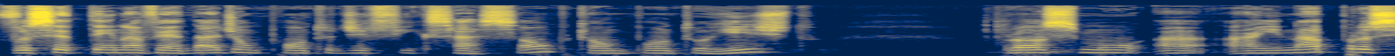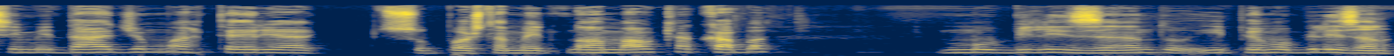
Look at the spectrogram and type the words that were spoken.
Você tem, na verdade, um ponto de fixação, porque é um ponto rígido, próximo, a, aí na proximidade, uma artéria supostamente normal que acaba mobilizando, hipermobilizando.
